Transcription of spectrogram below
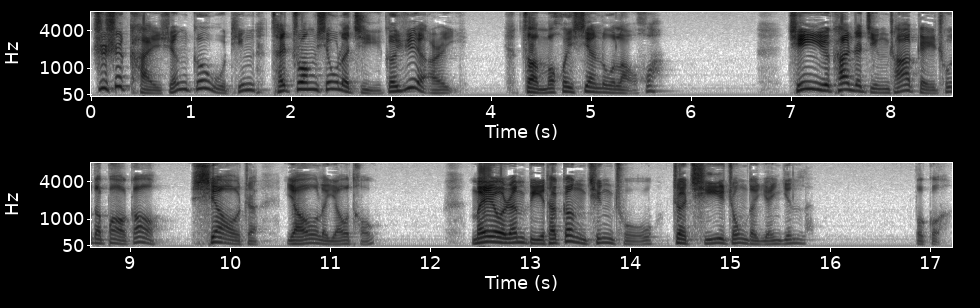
只是凯旋歌舞厅才装修了几个月而已，怎么会线路老化？秦宇看着警察给出的报告，笑着摇了摇头。没有人比他更清楚这其中的原因了。不过，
